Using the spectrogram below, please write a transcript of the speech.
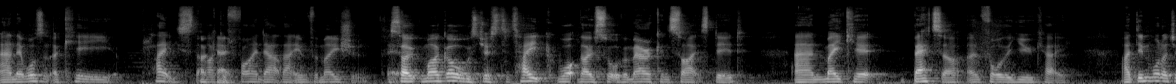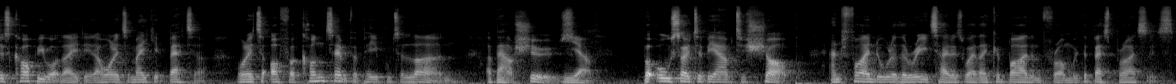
and there wasn't a key place that I could find out that information. So my goal was just to take what those sort of American sites did and make it better and for the UK. I didn't want to just copy what they did. I wanted to make it better. I wanted to offer content for people to learn about shoes Yeah. but also to be able to shop and find all of the retailers where they could buy them from with the best prices.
